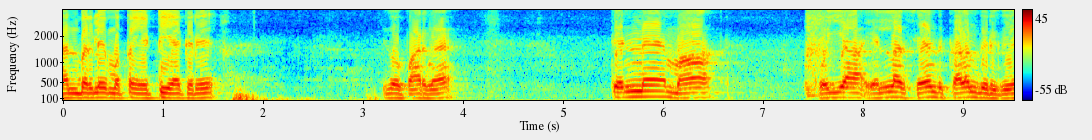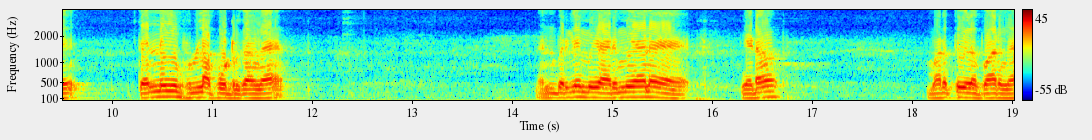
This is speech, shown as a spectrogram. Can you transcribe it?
நண்பர்களே மொத்தம் எட்டு ஏக்கரு. இதோ பாருங்க. தென்னை மா கொய்யா எல்லாம் சேர்ந்து கலந்து இருக்கு தென்னையும் ஃபுல்லாக போட்டிருக்காங்க. நண்பர்களே மிக அருமையான இடம். மரத்துகளை பாருங்க.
